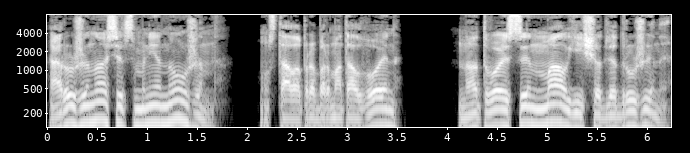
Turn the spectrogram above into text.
«Оруженосец мне нужен», устало пробормотал воин, но твой сын мал еще для дружины.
